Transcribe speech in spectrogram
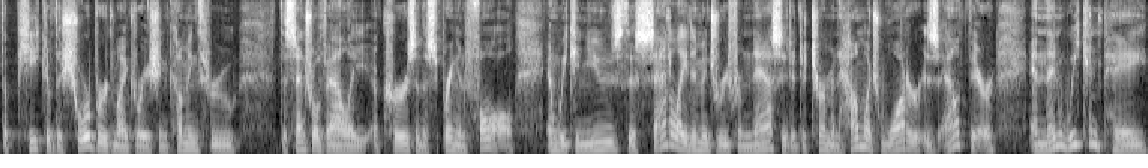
the peak of the shorebird migration coming through the Central Valley occurs in the spring and fall, and we can use the satellite imagery from NASA to determine how much water is out there, and then we can pay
